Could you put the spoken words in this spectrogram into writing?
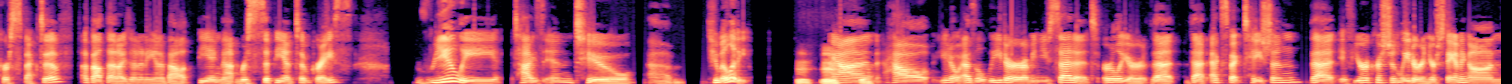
perspective about that identity and about being that recipient of grace really ties into um, humility mm, mm, and yeah. how you know as a leader i mean you said it earlier that that expectation that if you're a christian leader and you're standing on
